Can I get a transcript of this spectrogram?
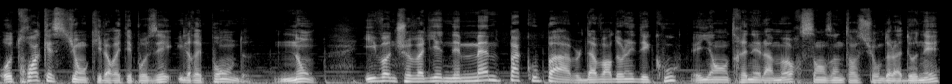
Aux trois questions qui leur étaient posées, ils répondent non. Yvonne Chevalier n'est même pas coupable d'avoir donné des coups ayant entraîné la mort sans intention de la donner.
